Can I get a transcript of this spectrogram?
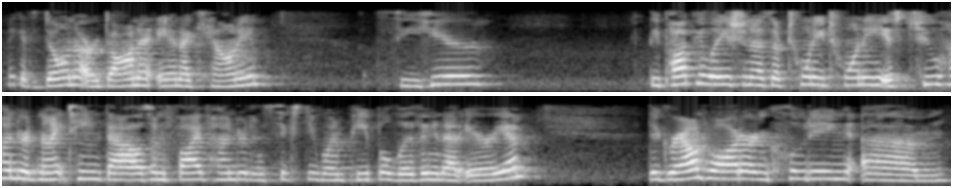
I think it's Dona or Donna Ana County. Let's see here. The population as of 2020 is 219,561 people living in that area. The groundwater, including um,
